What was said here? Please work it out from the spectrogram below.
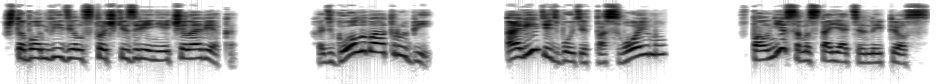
чтобы он видел с точки зрения человека. Хоть голову отруби, а видеть будет по-своему. Вполне самостоятельный пес.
